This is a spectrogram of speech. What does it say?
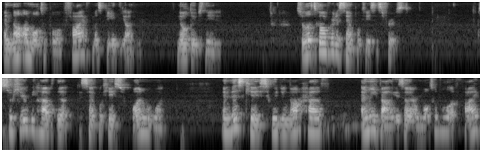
and not a multiple of 5 must be in the other. No loops needed. So let's go over the sample cases first. So here we have the sample case 1, 1. In this case, we do not have any values that are multiple of 5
